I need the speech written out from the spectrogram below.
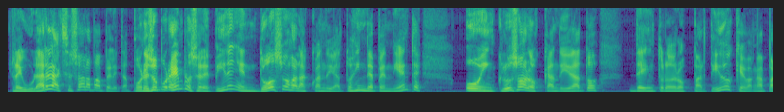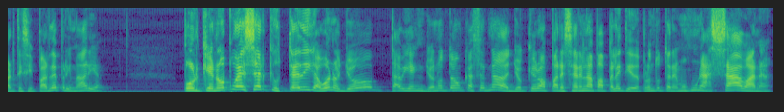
Regular el acceso a la papeleta. Por eso, por ejemplo, se le piden endosos a los candidatos independientes o incluso a los candidatos dentro de los partidos que van a participar de primaria. Porque no puede ser que usted diga, bueno, yo está bien, yo no tengo que hacer nada, yo quiero aparecer en la papeleta y de pronto tenemos una sábana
